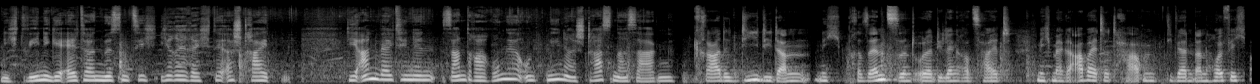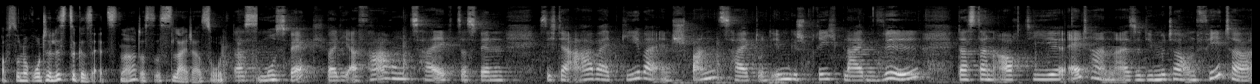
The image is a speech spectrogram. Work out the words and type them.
Nicht wenige Eltern müssen sich ihre Rechte erstreiten. Die Anwältinnen Sandra Runge und Nina Strassner sagen, gerade die, die dann nicht präsent sind oder die längere Zeit nicht mehr gearbeitet haben, die werden dann häufig auf so eine rote Liste gesetzt. Ne? Das ist leider so. Das muss weg, weil die Erfahrung zeigt, dass wenn sich der Arbeitgeber entspannt zeigt und im Gespräch bleiben will, dass dann auch die Eltern, also die Mütter und Väter,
